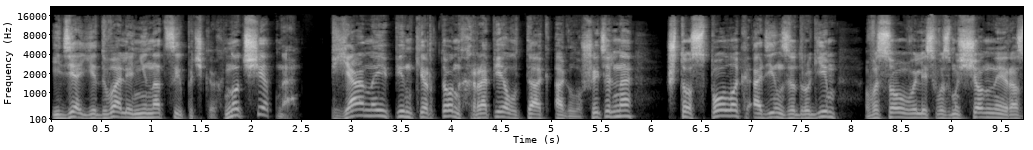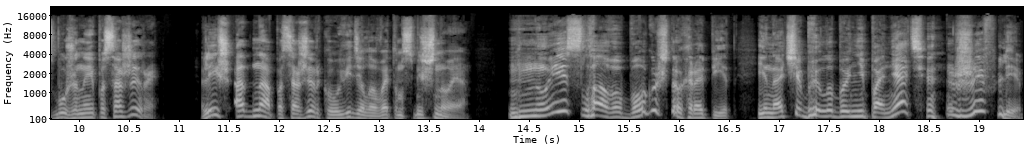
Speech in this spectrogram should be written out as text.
идя едва ли не на цыпочках, но тщетно. Пьяный Пинкертон храпел так оглушительно, что с полок один за другим высовывались возмущенные разбуженные пассажиры. Лишь одна пассажирка увидела в этом смешное. «Ну и слава богу, что храпит, иначе было бы не понять, жив ли»,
